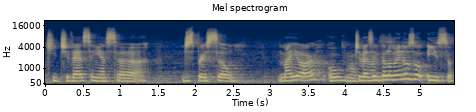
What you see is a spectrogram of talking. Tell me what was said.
que tivessem essa dispersão maior, ou tivessem pelo menos isso,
